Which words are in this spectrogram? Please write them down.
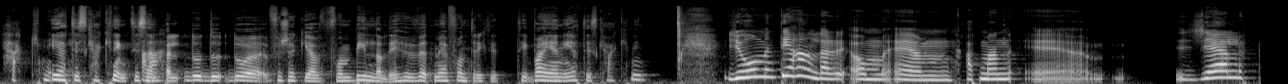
hackning, etisk hackning till exempel, ja. då, då, då försöker jag få en bild av det i huvudet, men jag får inte riktigt till, vad är en etisk hackning? Jo, men det handlar om eh, att man eh, hjälper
